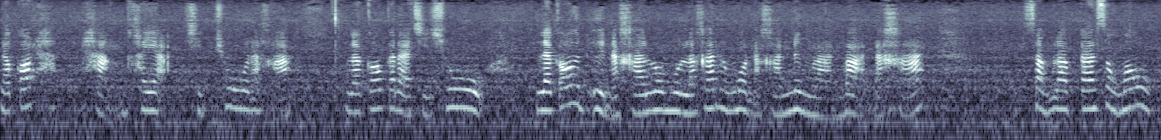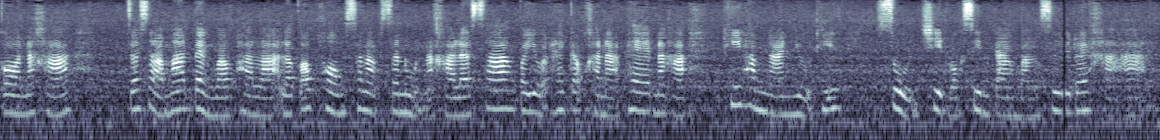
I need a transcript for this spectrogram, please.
แล้วก็ถังขยะชิชชู่นะคะ แล้วก็กระดาษชิชชู่ แล้วก็อื่นๆนะคะรวมมูลค่าทั้งหมดนะคะ 1 ล้านบาทนะคะสำหรับการส่งมอบอุปกรณ์นะคะ จะสามารถแบ่งเบาภาระแล้วก็พร้อมสนับสนุนนะคะ และสร้างประโยชน์ให้กับคณะแพทย์นะคะ ที่ทำงานอยู่ที่ศูนย์ฉีดวัคซีนกลางบางซื่อด้วยค่ะ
